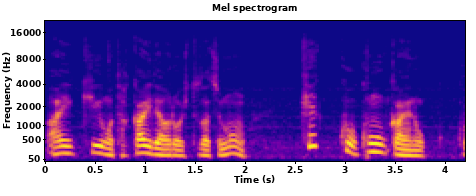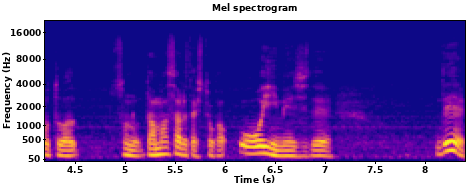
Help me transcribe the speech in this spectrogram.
IQ も高いであろう人たちも結構今回のことはその騙された人が多いイメージでで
